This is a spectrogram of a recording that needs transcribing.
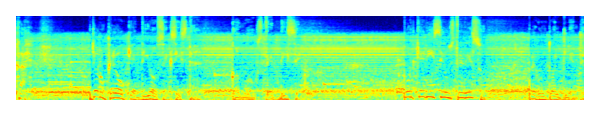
"Ja, yo no creo que Dios exista, como usted dice. ¿Por qué dice usted eso? Preguntó el cliente.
